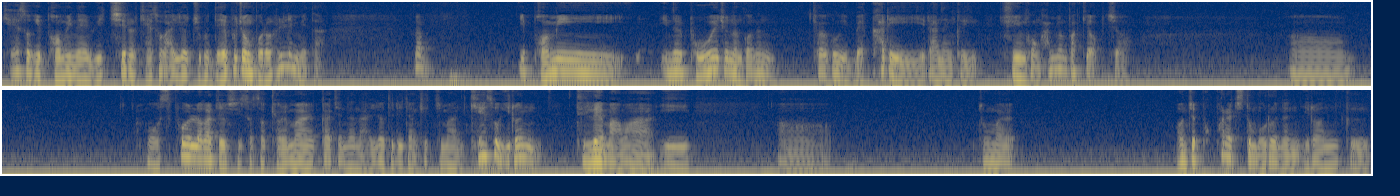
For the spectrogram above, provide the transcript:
계속 이 범인의 위치를 계속 알려주고 내부 정보를 흘립니다. 그러니까 이 범인을 보호해주는 거는 결국 이 메카리라는 그 주인공 한 명밖에 없죠. 어, 뭐 스포일러가 될 수 있어서 결말까지는 알려드리지 않겠지만 계속 이런 딜레마와 이 어, 정말 언제 폭발할지도 모르는 이런 그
